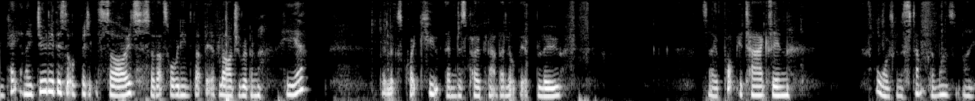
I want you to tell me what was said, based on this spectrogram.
Okay, and they do leave this little bit at the side, so that's why we need that bit of larger ribbon here. But it looks quite cute, them just poking out that little bit of blue. So pop your tags in. Oh, I was going to stamp them, wasn't I?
